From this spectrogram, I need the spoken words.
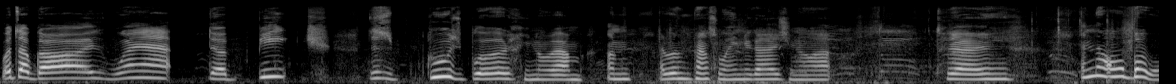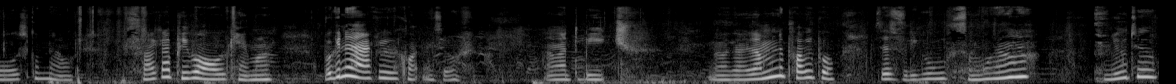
What's up, guys? We're at the beach. This is Bird. You know, um, I'm, I live in Pennsylvania, guys. You know that. Today, and they're all bubbles. Come now. So I got people all over camera. We're gonna actually record myself. I'm at the beach. You know, guys, I'm gonna probably put this video somewhere on YouTube.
